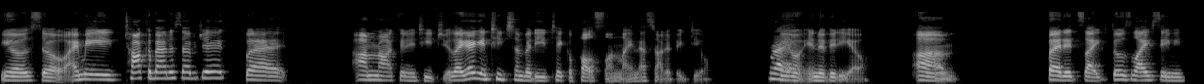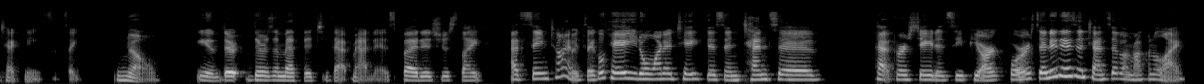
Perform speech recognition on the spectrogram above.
You know, so I may talk about a subject, but I'm not going to teach you. Like I can teach somebody to take a pulse online. That's not a big deal. Right. You know, in a video. Um, but it's like those life-saving techniques it's like no you know there there's a method to that madness but it's just like at the same time it's like okay you don't want to take this intensive pet first aid and cpr course and it is intensive i'm not gonna lie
